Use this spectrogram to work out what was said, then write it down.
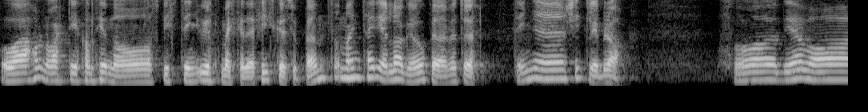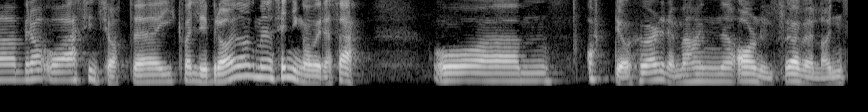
Og jeg har nå vært i kantina og spist den utmerkede fiskesuppen som han Terje lager oppi der, vet du. Den er skikkelig bra. Så det var bra. Og jeg syns jo at det gikk veldig bra i dag med sendinga vår, jeg. Og um, artig å høre det med han Arnulf Øverland.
